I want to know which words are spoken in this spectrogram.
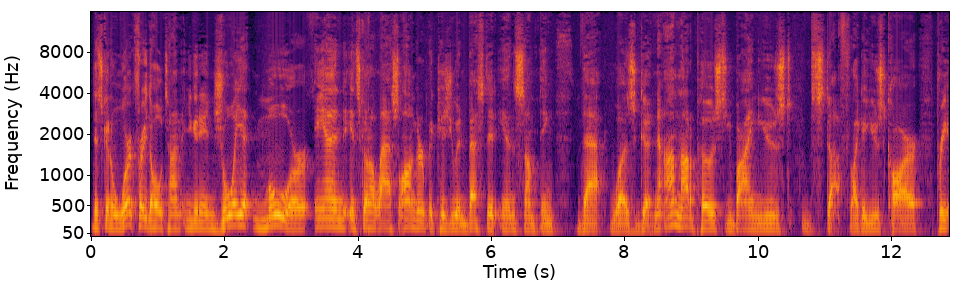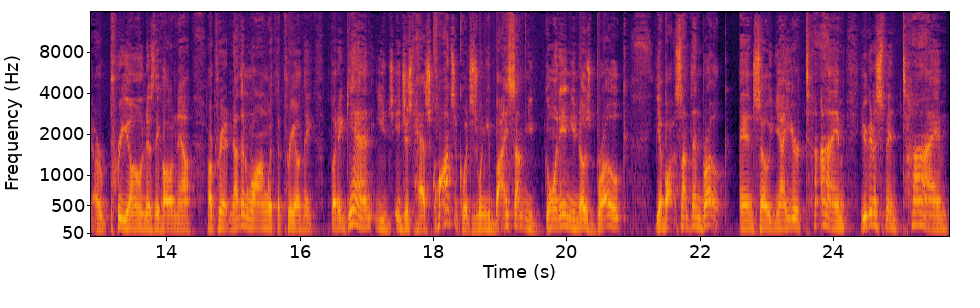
that's going to work for you the whole time and you're going to enjoy it more and it's going to last longer because you invested in something that was good. Now, I'm not opposed to you buying used stuff, like a used car, pre or pre-owned as they call them now, or pre nothing wrong with the pre-owned thing. But again, you, it just has consequences. When you buy something, you going in, you know it's broke, you bought something broke. And so now your time, you're going to spend time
